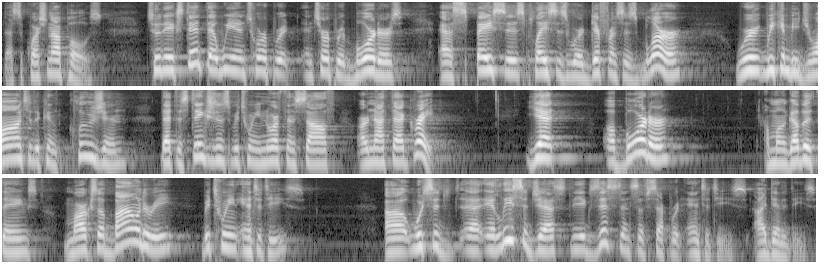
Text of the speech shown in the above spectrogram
That's the question I pose. To the extent that we interpret, interpret borders as spaces, places where differences blur, we can be drawn to the conclusion that distinctions between North and South are not that great. Yet, a border, among other things, marks a boundary between entities, uh, which uh, at least suggests the existence of separate entities, identities.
